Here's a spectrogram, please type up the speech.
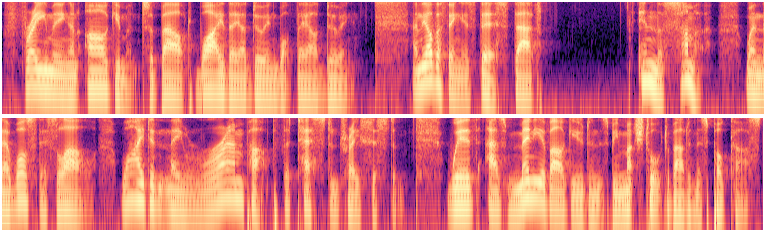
framing an argument about why they are doing what they are doing. And the other thing is this that in the summer, when there was this lull, why didn't they ramp up the test and trace system with, as many have argued, and it's been much talked about in this podcast,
